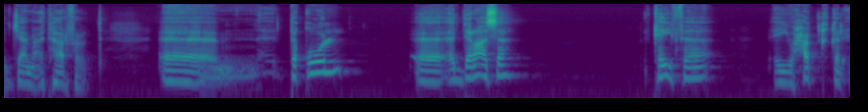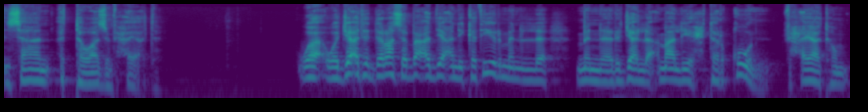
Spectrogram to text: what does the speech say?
جامعة هارفارد آه، تقول الدراسة كيف يحقق الإنسان التوازن في حياته وجاءت الدراسة بعد يعني كثير من من رجال الأعمال يحترقون في حياتهم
